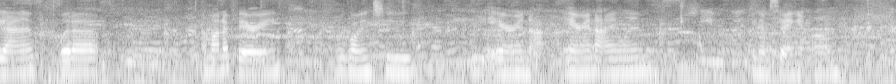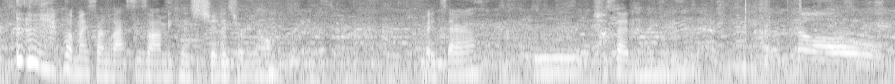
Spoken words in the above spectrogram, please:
guys, what up? I'm on a ferry. We're going to the Aran Aran Islands. I think I'm saying it wrong. I put my sunglasses on because shit is real. Right, Sarah? She said mm. No.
